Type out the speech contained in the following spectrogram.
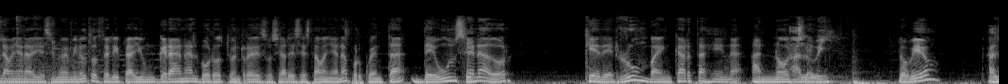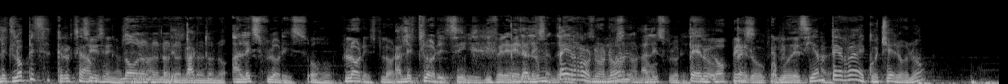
De la mañana, 19 minutos. Felipe, hay un gran alboroto en redes sociales esta mañana por cuenta de un senador que derrumba en Cartagena anoche. Ah, lo vi. ¿Lo vio? Alex López, creo que se llama. Sí, señor. No, no, señor no, no, no, no, no, no. Alex Flores, ojo. Flores, Flores. Alex Flores, sí. Sí, diferente pero era un perro. ¿no? No, no, no, Alex Flores. Pero, López, pero como decían, perra de cochero, ¿no?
